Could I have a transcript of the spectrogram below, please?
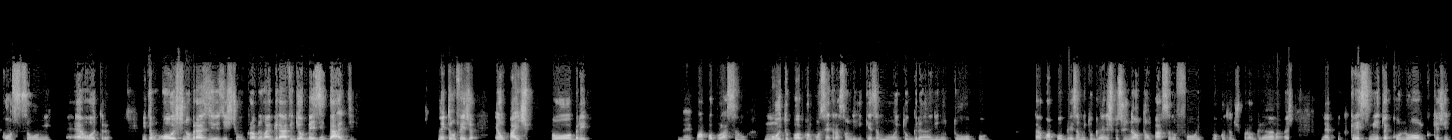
consome é outra. Então, hoje no Brasil existe um problema grave de obesidade. Então, veja, é um país pobre, né, com a população muito pobre, com a concentração de riqueza muito grande no topo, está com a pobreza muito grande, as pessoas não estão passando fome por conta dos programas, né, o crescimento econômico que a gente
